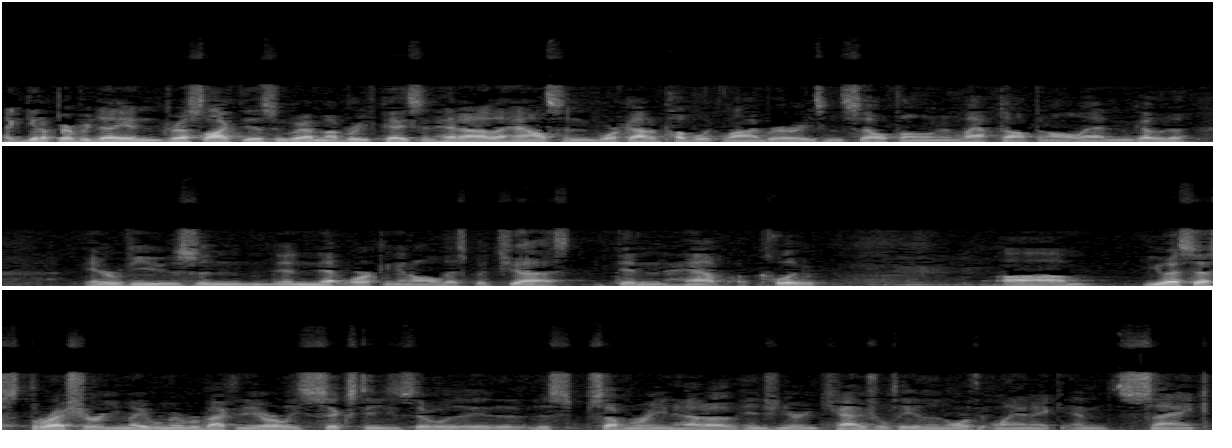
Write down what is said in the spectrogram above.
I could get up every day and dress like this and grab my briefcase and head out of the house and work out of public libraries and cell phone and laptop and all that and go to interviews and, and networking and all this, but just didn't have a clue. Um, USS Thresher. You may remember back in the early 60s, there was, uh, this submarine had an engineering casualty in the North Atlantic and sank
